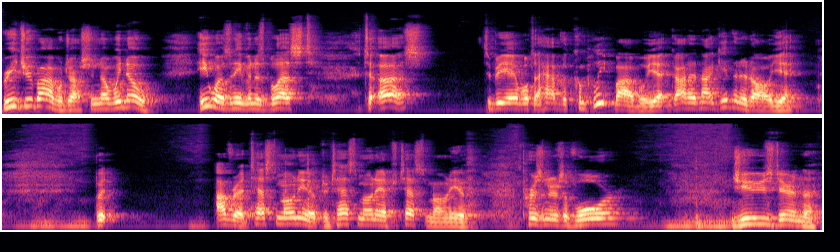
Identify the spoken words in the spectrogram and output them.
Read your Bible, Joshua. No, we know he wasn't even as blessed to us to be able to have the complete Bible yet. God had not given it all yet. But I've read testimony after testimony after testimony of prisoners of war, Jews during the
